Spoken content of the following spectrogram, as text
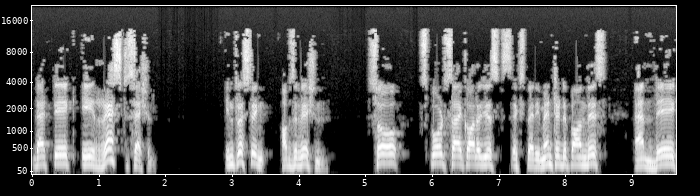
that take a rest session. Interesting observation. So, sports psychologists experimented upon this, and they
